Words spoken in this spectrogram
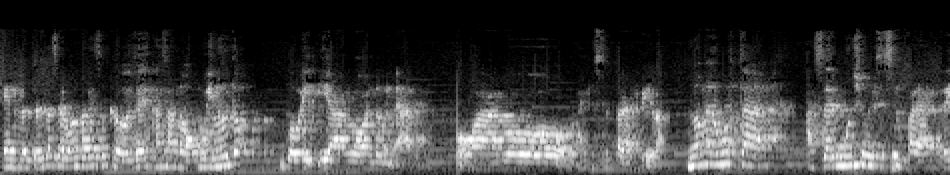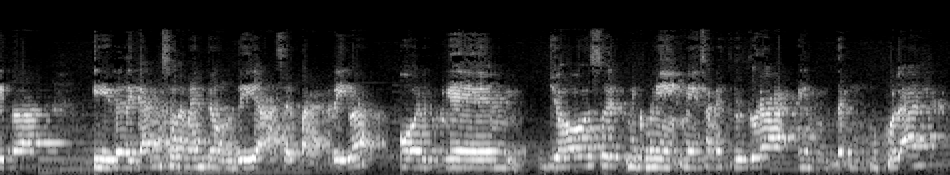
en los 30 segundos esos que estoy descansando un minuto, voy y hago abdominales o hago ejercicios para arriba. No me gusta hacer muchos ejercicios para arriba y dedicarme solamente un día a hacer para arriba, porque yo soy, mi, mi, mi, estructura muscular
